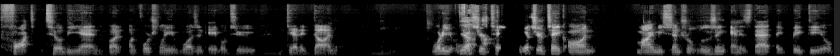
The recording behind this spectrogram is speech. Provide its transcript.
fought till the end, but unfortunately wasn't able to get it done. What are you? Yeah. What's your take? What's your take on Miami Central losing, and is that a big deal?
